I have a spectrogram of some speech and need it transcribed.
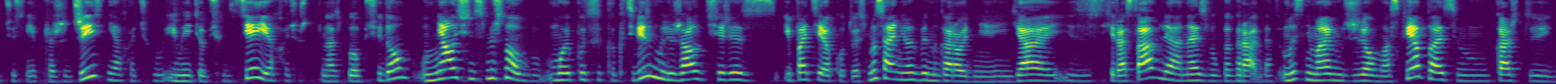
хочу с ней прожить жизнь, я хочу иметь общих детей, я хочу, чтобы у нас был общий дом. У меня очень смешно, мой путь к активизму лежал через ипотеку. То есть мы с Аней обе иногородние. Я из Ярославля, она из Волгограда. Мы снимаем жилье в Москве, платим каждый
